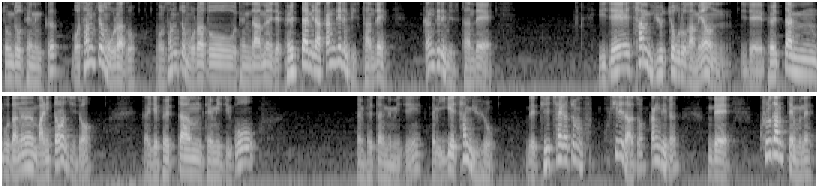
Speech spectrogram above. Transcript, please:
정도 되는 급? 뭐 3.5라도. 뭐 3.5라도 된다면 이제 별담이랑 깡딜은 비슷한데, 깡딜은 비슷한데, 이제 3유효 쪽으로 가면 이제 별담보다는 많이 떨어지죠. 그러니까 이게 별담 데미지고, 네, 별담 데미지. 그다음에 이게 3유효. 근데 딜 차이가 좀 확실히 나죠. 깡딜은. 근데 쿨감 때문에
